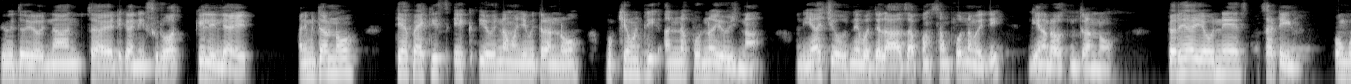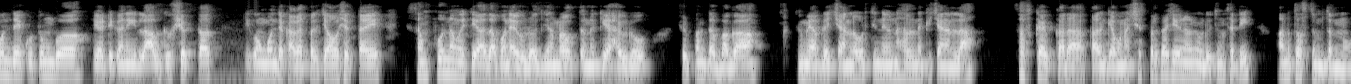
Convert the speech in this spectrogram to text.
विविध योजनांचा या ठिकाणी सुरुवात केलेली आहे. आणि मित्रांनो त्यापैकीच एक योजना म्हणजे मित्रांनो मुख्यमंत्री अन्नपूर्ण योजना. आणि याच योजनेबद्दल आज आपण संपूर्ण माहिती घेणार आहोत मित्रांनो. तर ह्या योजनेसाठी कोणकोणते कुटुंब या ठिकाणी लाभ घेऊ शकतात? ती कोणकोणत्या कागदपत्राची आवश्यकता आहे? संपूर्ण माहिती आज आपण या व्हिडिओत घेणार आहोत. तर नक्की हा व्हिडिओ शेवटपर्यंत बघा. तुम्ही आपल्या चॅनलवरती नवीन असाल नक्की चॅनलला सबस्क्राईब करा. कारण की आपण अशाच प्रकारचे नवीन व्हिडिओ तुमच्यासाठी आणत असतो मित्रांनो.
